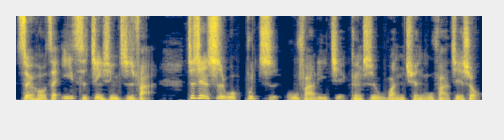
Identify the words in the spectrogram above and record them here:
最后再依此进行执法，这件事我不止无法理解，更是完全无法接受。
